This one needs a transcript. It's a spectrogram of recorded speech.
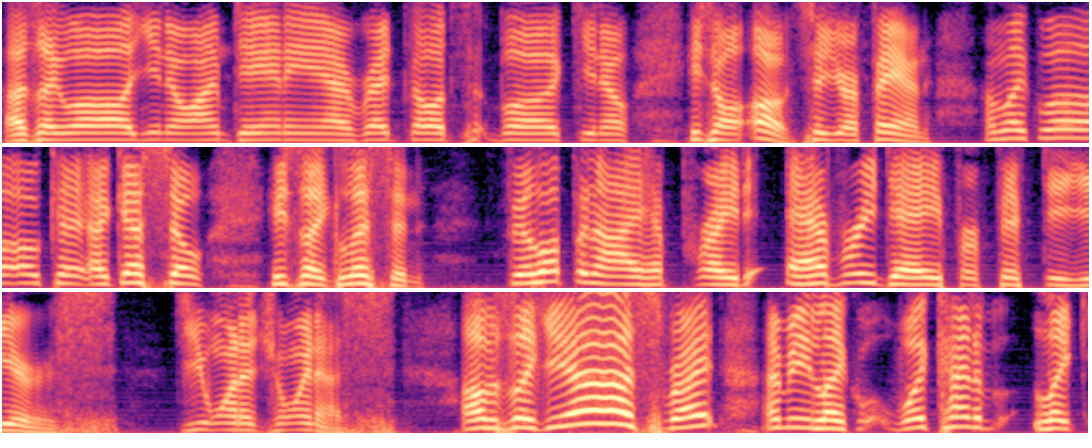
I was like, Well, you know, I'm Danny. I read Philip's book. You know, he's all, Oh, so you're a fan. I'm like, Well, okay, I guess so. He's like, Listen, Philip and I have prayed every day for 50 years. Do you want to join us? I was like, yes, right? I mean, like, what kind of, like,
